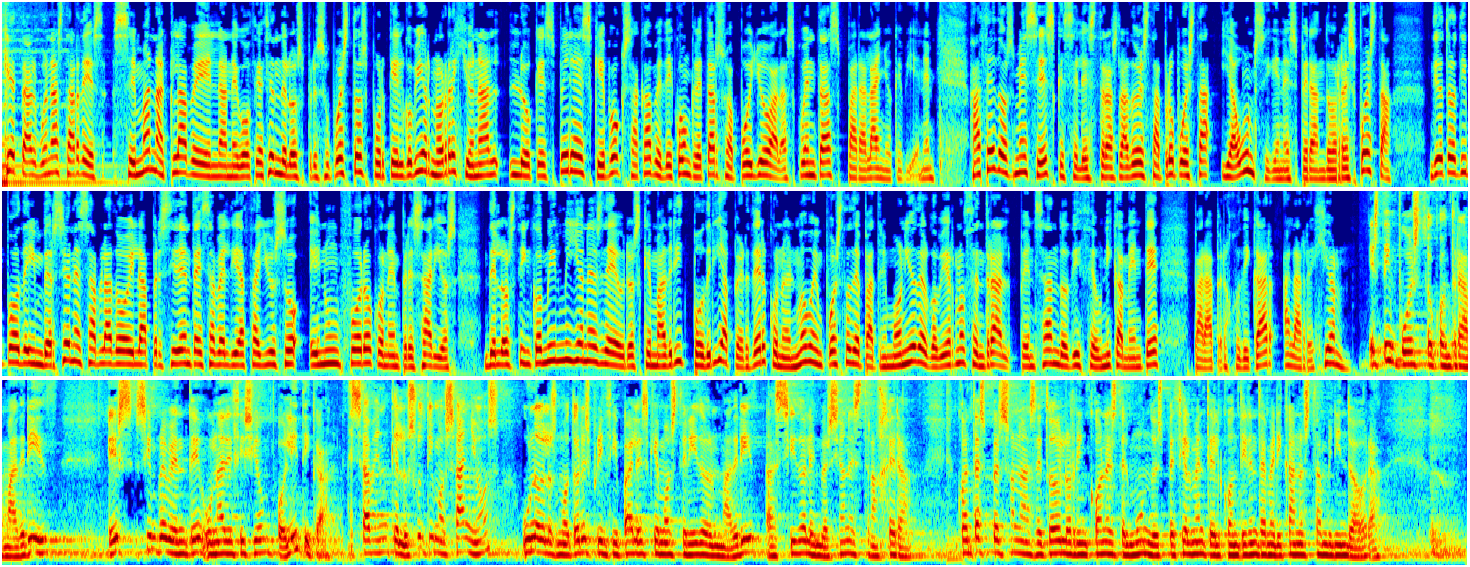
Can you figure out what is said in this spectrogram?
¿Qué tal? Buenas tardes. Semana clave en la negociación de los presupuestos porque el Gobierno regional lo que espera es que Vox acabe de concretar su apoyo a las cuentas para el año que viene. Hace dos meses que se les trasladó esta propuesta y aún siguen esperando respuesta. De otro tipo de inversiones ha hablado hoy la presidenta Isabel Díaz Ayuso en un foro con empresarios. De los 5.000 millones de euros que Madrid podría perder con el nuevo impuesto de patrimonio del Gobierno central, pensando, dice, únicamente para perjudicar a la región. Este impuesto contra Madrid es simplemente una decisión política. Saben que en los últimos años uno de los motores principales que hemos tenido en Madrid ha sido la inversión extranjera. ¿Cuántas personas de todos los rincones del mundo, especialmente del continente americano, están viniendo ahora?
